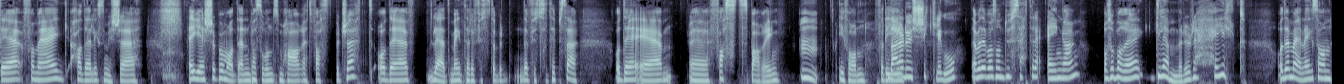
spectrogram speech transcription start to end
Det for meg har det liksom ikke Jeg er ikke på en måte en person som har et fast budsjett, og det leder meg til det første, det første tipset. Og det er eh, fast sparing Mm. i fond. Fordi Der er du skikkelig god. ja, men det er bare sånn, Du setter det én gang, og så bare glemmer du det helt. Og det mener jeg sånn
